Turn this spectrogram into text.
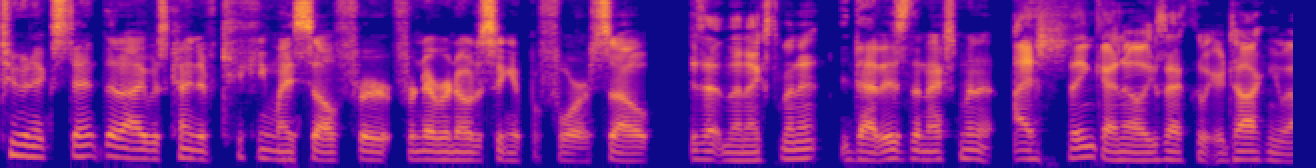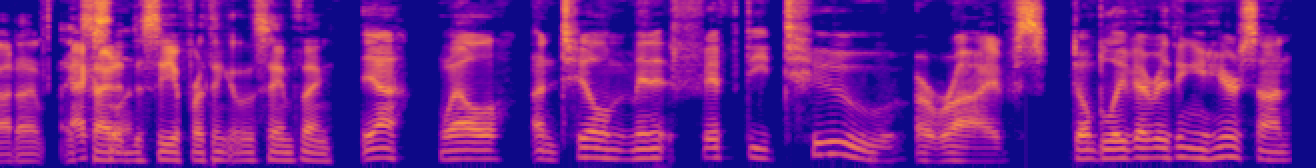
to an extent that I was kind of kicking myself for for never noticing it before. So Is that in the next minute? that is the next minute. I think I know exactly what you're talking about. I'm excited Excellent. to see if we're thinking the same thing. Yeah. Well, until minute 52 arrives. Don't believe everything you hear, son.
